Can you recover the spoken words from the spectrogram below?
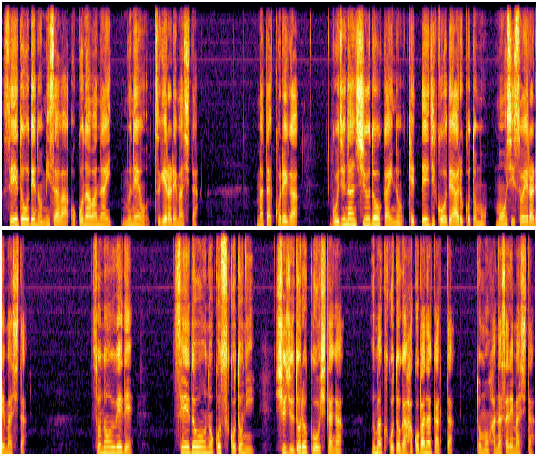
聖堂でのミサは行わない旨を告げられました。またこれが五受難修道会の決定事項であることも申し添えられました。その上で聖堂を残すことに主樹努力をしたがうまくことが運ばなかったとも話されました。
